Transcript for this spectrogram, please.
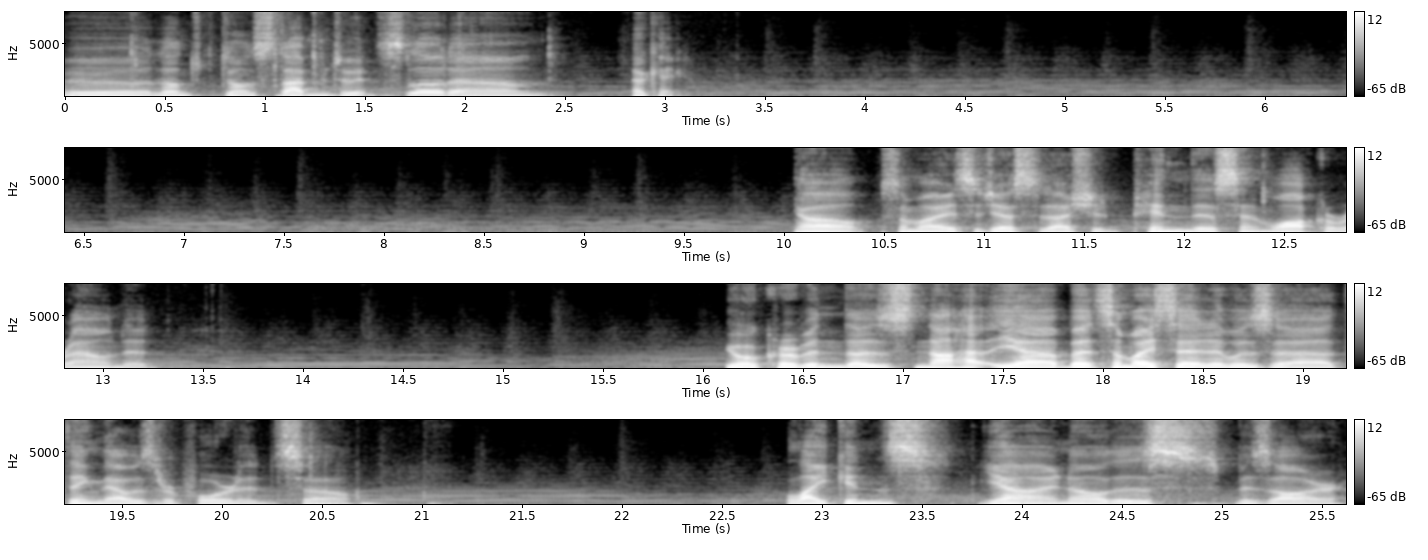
Uh, don't don't stab into it. Slow down. Okay. Oh, somebody suggested I should pin this and walk around it. Your Kerbin does not have... Yeah, but somebody said it was a thing that was reported, so... Lichens? Yeah, I know, this is bizarre.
